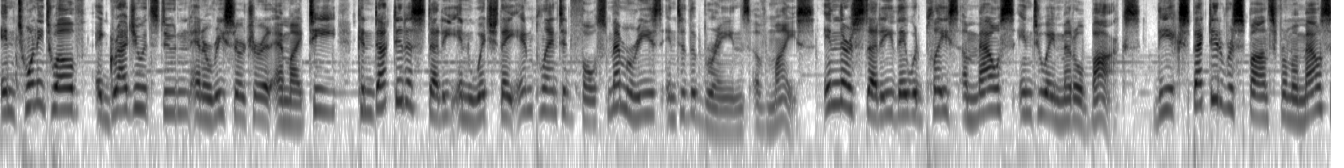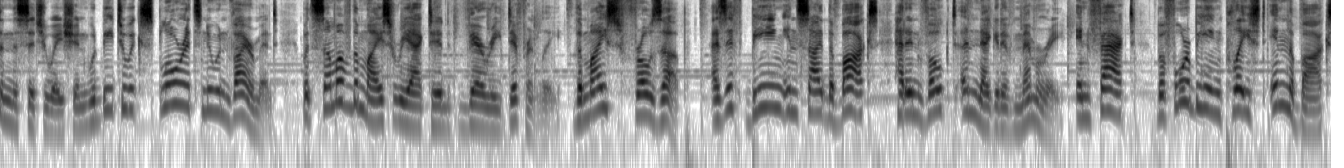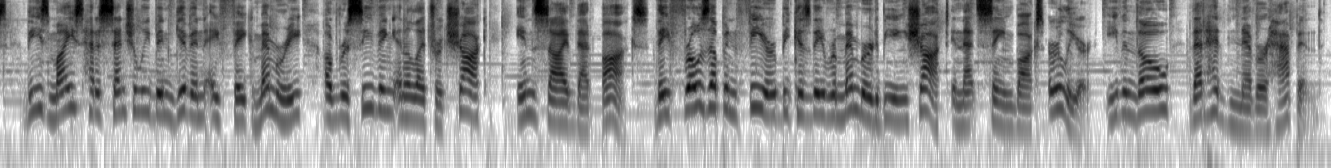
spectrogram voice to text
In 2012, a graduate student and a researcher at MIT conducted a study in which they implanted false memories into the brains of mice. In their study, they would place a mouse into a metal box. The expected response from a mouse in this situation would be to explore its new environment, but some of the mice reacted very differently. The mice froze up, as if being inside the box had invoked a negative memory. In fact, before being placed in the box, these mice had essentially been given a fake memory of receiving an electric shock inside that box. They froze up in fear because they remembered being shocked in that same box earlier, even though that had never happened.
